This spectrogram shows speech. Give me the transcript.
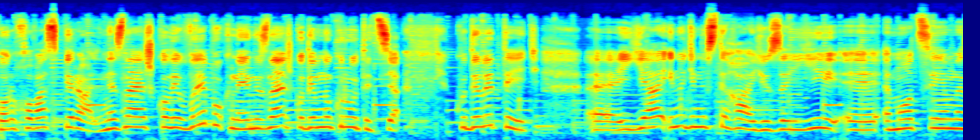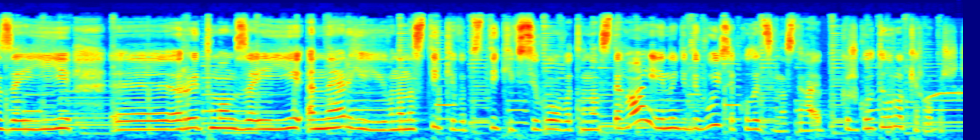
Порохова спіраль. Не знаєш, коли вибухне, і не знаєш, куди воно крутиться, куди летить. Е, я іноді не встигаю за її е, емоціями, за її е, ритмом, за її енергією. Вона настільки, от стільки всього от вона встигає, іноді дивуюся, коли це вона встигає. Кажу, коли ти уроки робиш.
